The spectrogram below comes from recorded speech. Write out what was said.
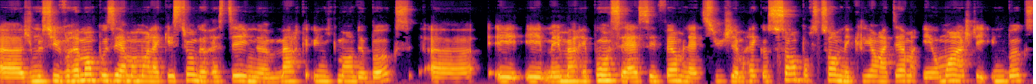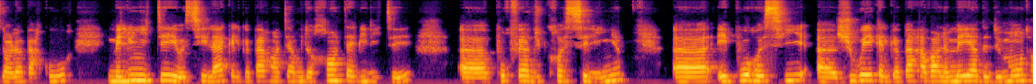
Euh, je me suis vraiment posé à un moment la question de rester une marque uniquement de boxe. Euh, et, mais ma réponse est assez ferme là-dessus. J'aimerais que 100% de mes clients à terme aient au moins acheté une box dans leur parcours. Mais l'unité est aussi là, quelque part, en termes de rentabilité. Euh, pour faire du cross-selling et pour aussi jouer quelque part, avoir le meilleur des deux mondes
